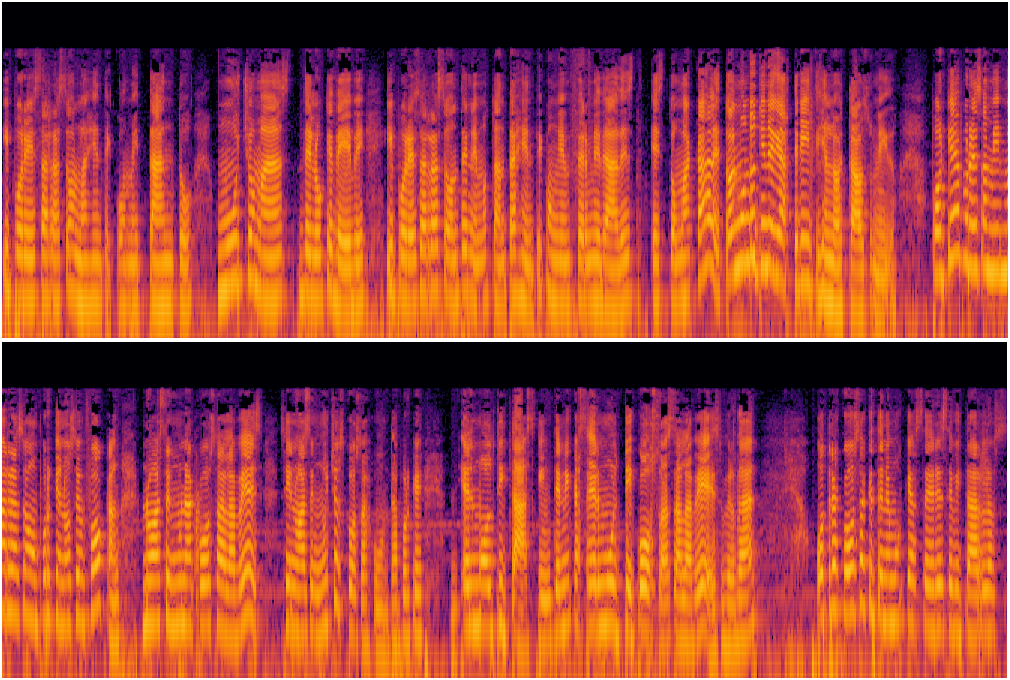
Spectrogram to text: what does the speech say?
y por esa razón la gente come tanto, mucho más de lo que debe y por esa razón tenemos tanta gente con enfermedades estomacales. Todo el mundo tiene gastritis en los Estados Unidos. ¿Por qué? Por esa misma razón, porque no se enfocan, no hacen una cosa a la vez, sino hacen muchas cosas juntas, porque el multitasking tiene que hacer multicosas a la vez, ¿verdad? Otra cosa que tenemos que hacer es evitar los,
